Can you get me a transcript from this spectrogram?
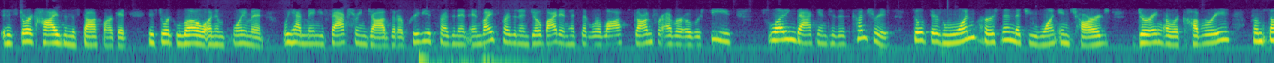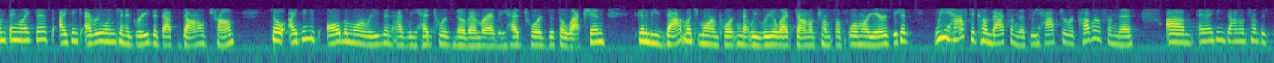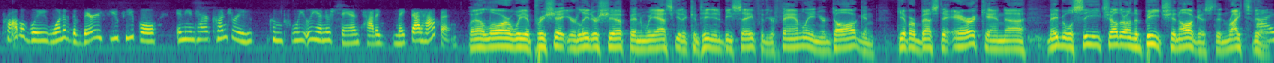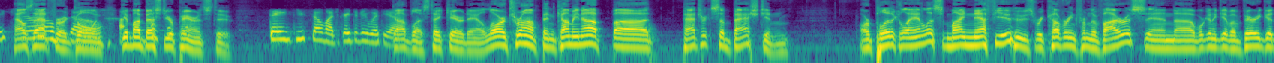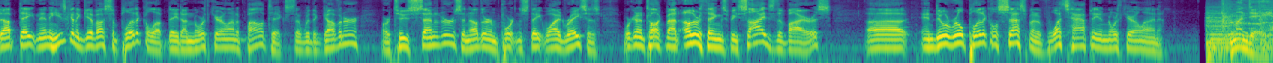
historic highs in the stock market, historic low unemployment. We had manufacturing jobs that our previous president and vice president Joe Biden had said were lost, gone forever overseas, flooding back into this country. So if there's one person that you want in charge during a recovery from something like this, I think everyone can agree that that's Donald Trump. So I think it's all the more reason as we head towards November, as we head towards this election, it's going to be that much more important that we reelect Donald Trump for four more years because we have to come back from this. We have to recover from this. Um, and I think Donald Trump is probably one of the very few people in the entire country who completely understands how to make that happen. Well, Lara, we appreciate your leadership and we ask you to continue to be safe with your family and your dog and give our best to Eric. And uh, maybe we'll see each other on the beach in August in Wrightsville. I How's sure that for a so. goal? And give my best to your parents, too. Thank you so much. Great to be with you. God bless. Take care now. Lara Trump, and coming up, uh, Patrick Sebastian, our political analyst, my nephew who's recovering from the virus, and uh, we're going to give a very good update. And then he's going to give us a political update on North Carolina politics with the governor, our two senators, and other important statewide races. We're going to talk about other things besides the virus uh, and do a real political assessment of what's happening in North Carolina. Monday,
